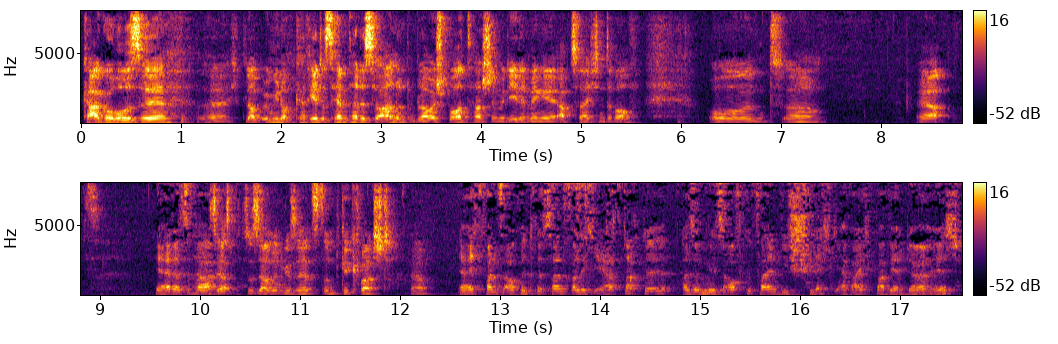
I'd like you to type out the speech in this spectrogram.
Cargohose. Äh, ich glaube, irgendwie noch ein kariertes Hemd hattest du an und eine blaue Sporttasche mit jede Menge Abzeichen drauf. Und ähm, ja, ja, das haben war. Wir uns erstmal zusammengesetzt und gequatscht. Ja, ja ich fand es auch interessant, weil ich erst dachte, also mir ist aufgefallen, wie schlecht erreichbar Verdun ist.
